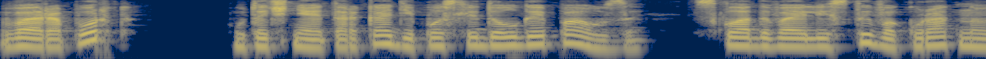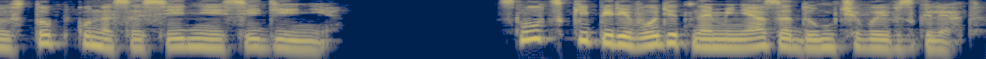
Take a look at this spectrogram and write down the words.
«В аэропорт?» — уточняет Аркадий после долгой паузы, складывая листы в аккуратную стопку на соседнее сиденье. Слуцкий переводит на меня задумчивый взгляд.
